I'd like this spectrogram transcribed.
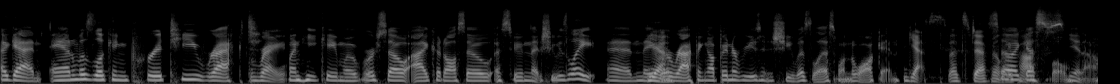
again, Anne was looking pretty wrecked Right. when he came over, so I could also assume that she was late and they Yeah. were wrapping up interviews and she was the last one to walk in. Yes, that's definitely so I possible. guess you know,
